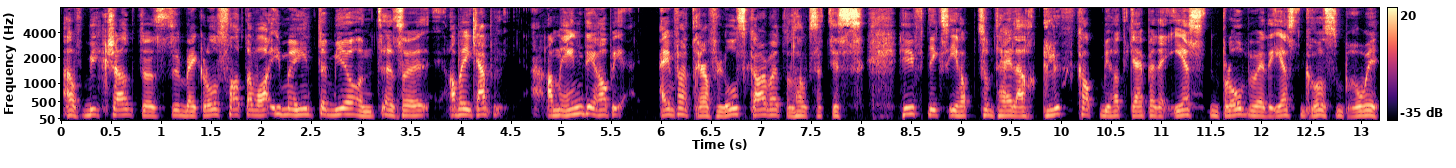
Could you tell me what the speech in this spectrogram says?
auf mich geschaut, dass mein Großvater war immer hinter mir. Und also, aber ich glaube, am Ende habe ich einfach drauf losgearbeitet und habe gesagt, das hilft nichts. Ich habe zum Teil auch Glück gehabt. Mir hat gleich bei der ersten Probe, bei der ersten großen Probe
